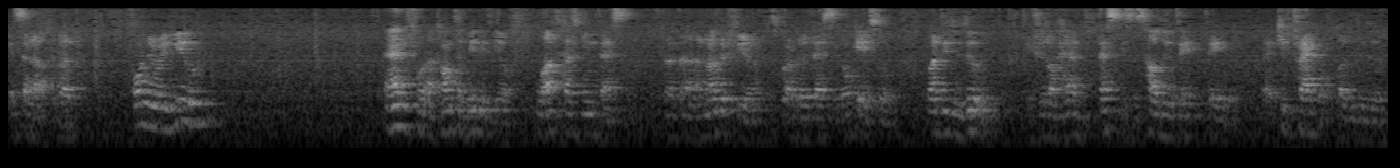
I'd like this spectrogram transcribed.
it's enough. But for the review and for accountability of what has been tested, that uh, another fear of exploratory testing. Okay, so what did you do? If you don't have test cases, how do you take, take, uh, keep track of what did you do?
